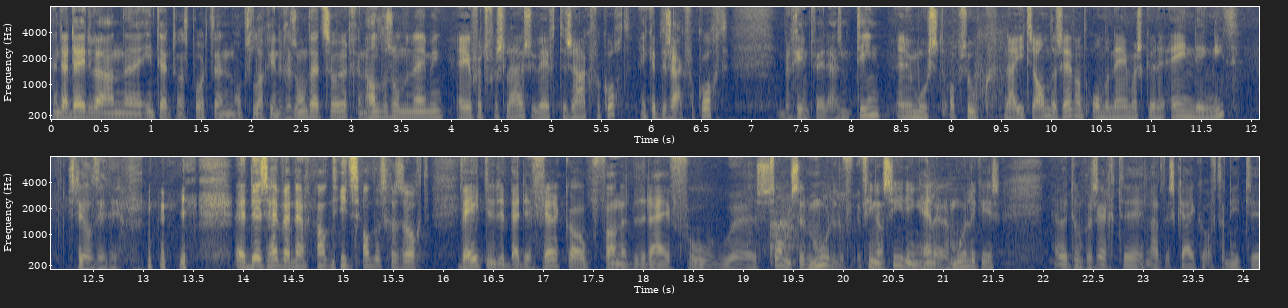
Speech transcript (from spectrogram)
En daar deden we aan uh, intern transport en opslag in de gezondheidszorg. Een handelsonderneming. Evert Versluis, u heeft de zaak verkocht? Ik heb de zaak verkocht. Begin 2010. En u moest op zoek naar iets anders, hè? Want ondernemers kunnen één ding niet stilzitten. Eh, dus hebben we nog iets anders gezocht. Wetende bij de verkoop van het bedrijf hoe uh, soms een financiering heel erg moeilijk is... hebben we toen gezegd, uh, laten we eens kijken of er niet uh,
